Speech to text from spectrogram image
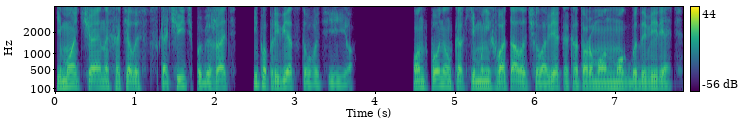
Ему отчаянно хотелось вскочить, побежать и поприветствовать ее. Он понял, как ему не хватало человека, которому он мог бы доверять.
